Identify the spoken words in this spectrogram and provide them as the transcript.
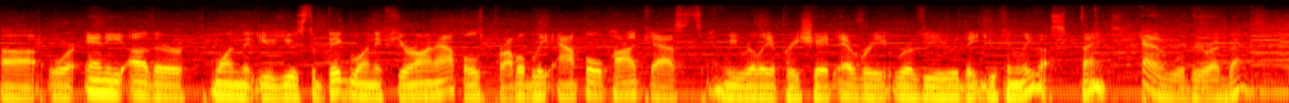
Uh, or any other one that you use. The big one, if you're on Apple's, probably Apple Podcasts. And we really appreciate every review that you can leave us. Thanks. And we'll be right back.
